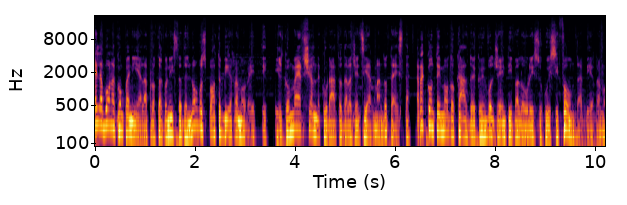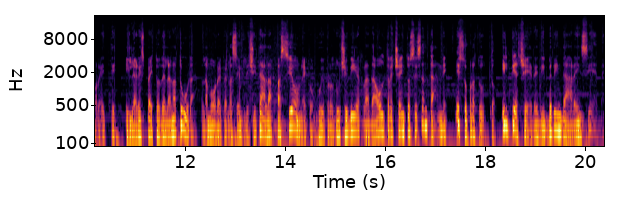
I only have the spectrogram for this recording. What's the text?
È la buona compagnia la protagonista del nuovo spot Birra Moretti. Il commercial, curato dall'agenzia Armando Testa, racconta in modo caldo e coinvolgente i valori su cui si fonda Birra Moretti. Il rispetto della natura, l'amore per la semplicità, la passione con cui produce birra da oltre 160 anni e soprattutto il piacere di brindare insieme.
